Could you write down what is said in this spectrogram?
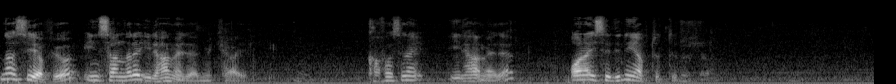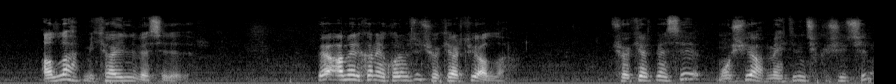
Nasıl yapıyor? İnsanlara ilham eder Mikail. Kafasına ilham eder. Ona istediğini yaptırtırır. Allah Mikail'i vesiledir. Ve Amerikan ekonomisini çökertiyor Allah. Çökertmesi Moşiyah Mehdi'nin çıkışı için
